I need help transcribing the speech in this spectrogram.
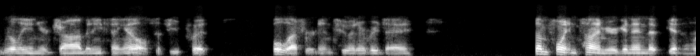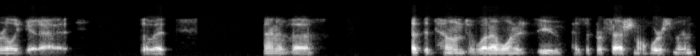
really in your job, anything else, if you put full effort into it every day, some point in time you're going to end up getting really good at it. So it kind of uh, set the tone to what I wanted to do as a professional horseman.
